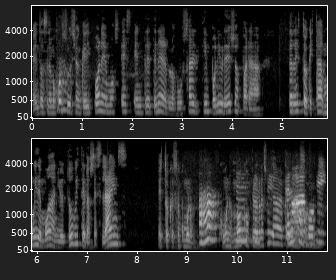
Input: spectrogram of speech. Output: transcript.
Entonces, la mejor Ajá. solución que disponemos es entretenerlos, usar el tiempo libre de ellos para hacer esto que está muy de moda en YouTube, ¿viste? Los slimes. Estos que son como unos, Ajá. como unos sí, mocos, pero sí, resulta sí. que El moco. sí.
